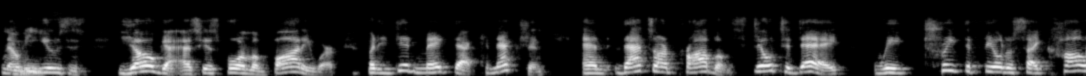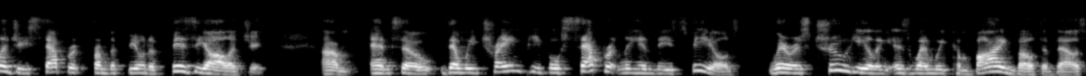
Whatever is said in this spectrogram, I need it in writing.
Now, mm-hmm. he uses yoga as his form of body work, but he did make that connection. And that's our problem. Still today, we treat the field of psychology separate from the field of physiology. Um, and so then we train people separately in these fields, whereas true healing is when we combine both of those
